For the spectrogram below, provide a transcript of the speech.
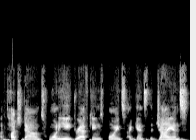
a touchdown, 28 DraftKings points against the Giants.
